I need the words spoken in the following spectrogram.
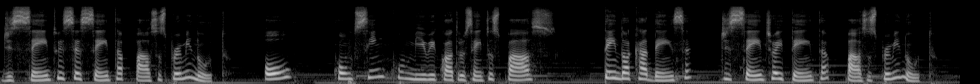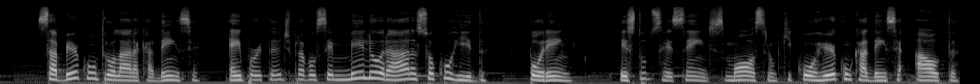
de 160 passos por minuto, ou com 5.400 passos, tendo a cadência de 180 passos por minuto. Saber controlar a cadência é importante para você melhorar a sua corrida. Porém, estudos recentes mostram que correr com cadência alta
